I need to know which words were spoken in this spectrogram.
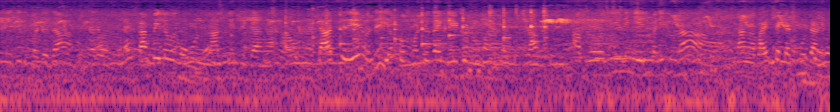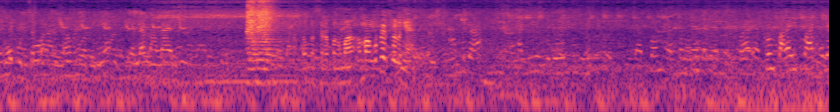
இன்னைக்கு இது மட்டும் தான் வேறு ஒன்றும் ஒரு மூணு நாலு பேர் இருக்காங்க அவங்க டாக்டரே வந்து எப்போ மட்டும் தான் கேட்கணும். அப்புறம் ஈவினிங் ஏழு மணிக்குனா நாங்கள் வாய்ஸ் ரெக்கார்ட் போட்டு அனுப்பி பிடிச்ச பாடலாம் போகிறீங்க இதெல்லாம் நல்லா இருக்கு. ரொம்ப சிறப்புங்கம்மா. அம்மா உங்கள் பேர் சொல்லுங்கள் எப்பவும் பழைய பாட்டுல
